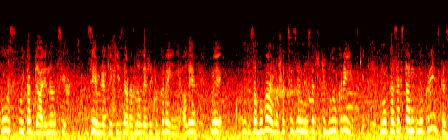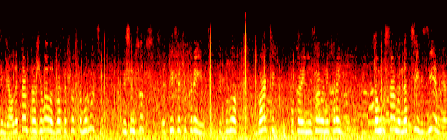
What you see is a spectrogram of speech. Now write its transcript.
Курську і так далі, на цих землях, які зараз належать Україні. Але ми забуваємо, що ці землі все ж таки були українські. Ну, Казахстан не українська земля, але там проживало в 26-му році 800 тисяч українців і було 20 українізованих районів. Тому саме на цих землях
